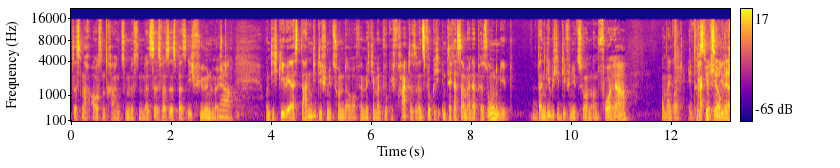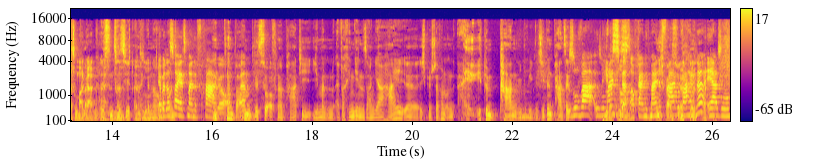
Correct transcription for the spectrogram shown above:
das nach außen tragen zu müssen, weil es ist was ist, was ich fühlen möchte. Ja. Und ich gebe erst dann die Definition darauf, wenn mich jemand wirklich fragt. Also wenn es wirklich Interesse an meiner Person gibt, dann gebe ich die Definition. Und vorher Oh mein Gott. Interessiert sie auch erstmal gar keinen. Es interessiert ne? keinen, also, genau. Ja, aber das und, war jetzt meine Frage. Ob, und warum ähm, willst du auf einer Party jemanden einfach hingehen und sagen, ja, hi, äh, ich bin Stefan und hey, ich bin Pan übrigens. Ich bin Pansex. So war, so meinte ich das auch gar nicht. Meine ich Frage weiß, war halt ne, eher so,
